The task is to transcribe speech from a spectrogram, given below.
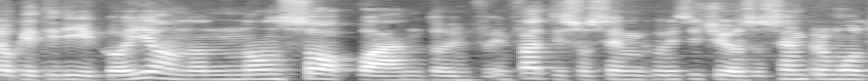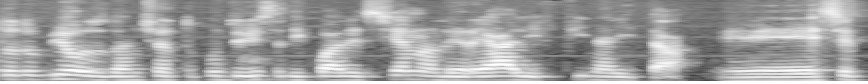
quello che ti dico io non, non so quanto infatti so sempre come dicevo sono sempre molto dubbioso da un certo punto di vista di quali siano le reali finalità e se,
